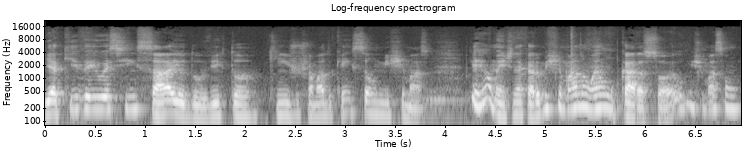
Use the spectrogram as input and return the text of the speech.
E aqui veio esse ensaio do Victor Kinjo chamado Quem são Mishimas? Porque realmente, né, cara, o Mishima não é um cara só. O Mishima são,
